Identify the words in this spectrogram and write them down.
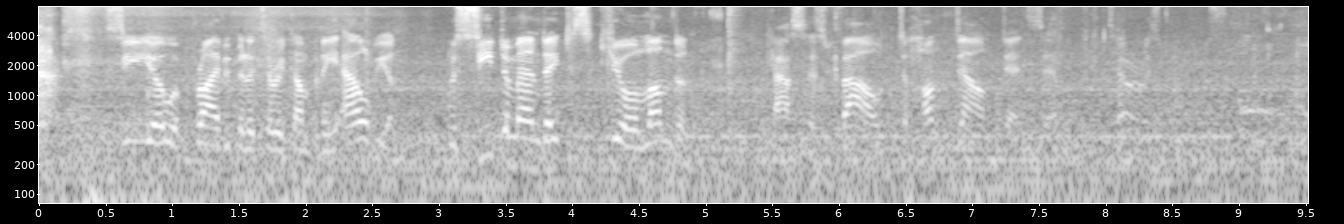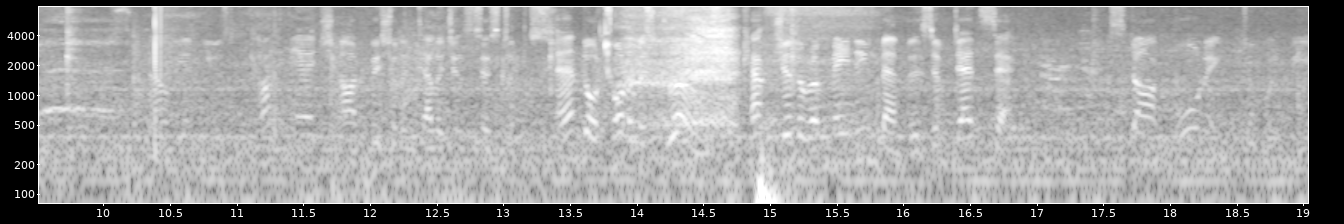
Cass, CEO of private military company Albion, received a mandate to secure London. Cass has vowed to hunt down terrorist group responsible. Albion used cutting-edge artificial intelligence systems and autonomous drones to capture the remaining members of DedSec. A stark warning to would-be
